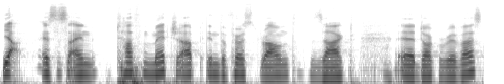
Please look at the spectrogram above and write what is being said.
Ja, es ist ein tough Matchup in the first round, sagt äh, Doc Rivers.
